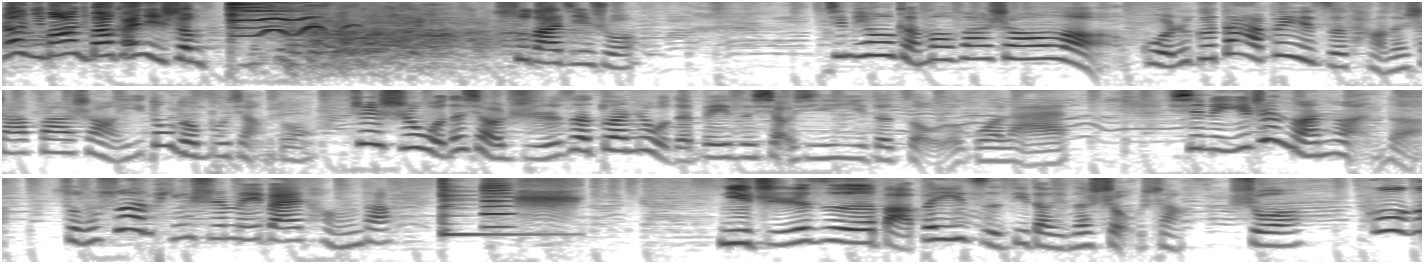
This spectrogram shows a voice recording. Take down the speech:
让你妈你爸赶紧生。苏妲己说。今天我感冒发烧了，裹着个大被子躺在沙发上，一动都不想动。这时，我的小侄子端着我的杯子，小心翼翼地走了过来，心里一阵暖暖的，总算平时没白疼他。你侄子把杯子递到你的手上，说：“姑姑，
